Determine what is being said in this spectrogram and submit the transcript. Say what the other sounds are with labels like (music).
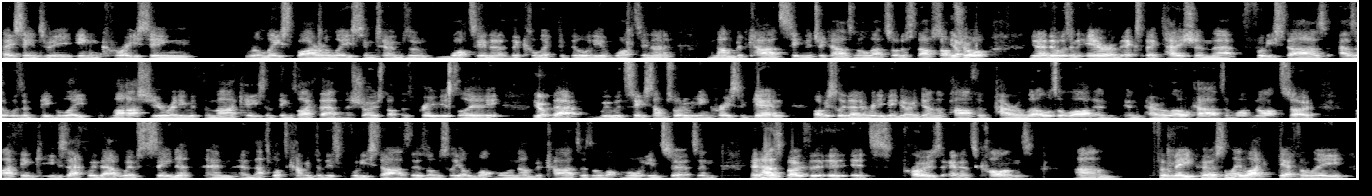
they seem to be increasing release by release in terms of what's in it, the collectability of what's in it, numbered cards, signature cards, and all that sort of stuff. So I'm Yep. sure, you know, there was an air of expectation that Footy Stars, as it was a big leap last year already with the marquees and things like that, and the showstoppers previously, Yep. that we would see some sort of increase again. Obviously, they'd already been going down the path of parallels a lot and, and parallel cards and whatnot. So I think exactly that we've seen it, and and that's what's coming to this Footy Stars. There's obviously a lot more numbered cards. There's a lot more inserts, and it has both its pros and its cons. Um, for me personally, like definitely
